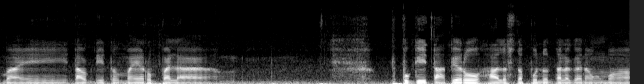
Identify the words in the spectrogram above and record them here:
May tawag dito mayroon pa lang pugita pero halos na puno talaga ng mga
